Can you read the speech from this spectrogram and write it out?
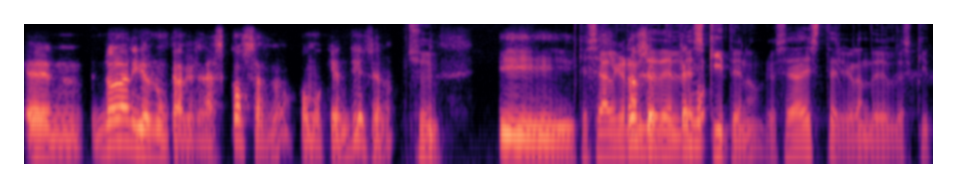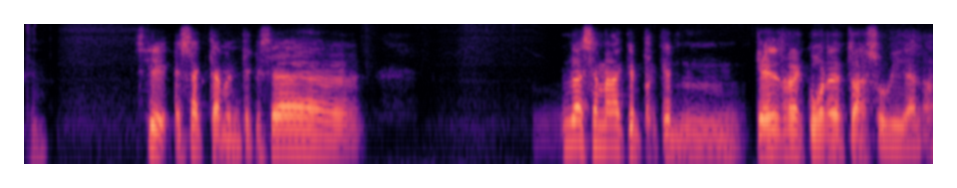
no le han ido nunca bien las cosas, ¿no? Como quien dice, ¿no? Sí. Y, que sea el grande del desquite, ¿no? Que sea este el grande del desquite. Sí, exactamente, que sea una semana que, que, él recuerde toda su vida, ¿no?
